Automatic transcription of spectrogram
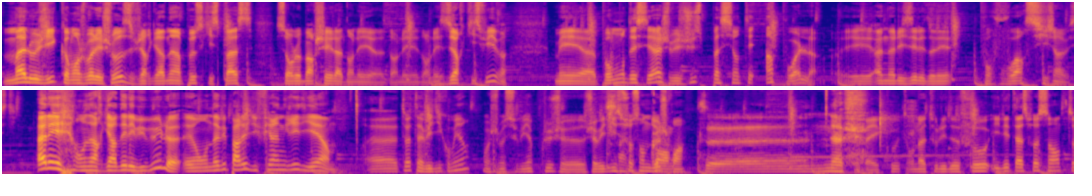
ma logique, comment je vois les choses. Je vais regarder un peu ce qui se passe sur le marché là dans les euh, dans les dans les heures qui suivent. Mais euh, pour mon DCA, je vais juste patienter un poil et analyser les données pour voir si j'investis. Allez, on a regardé les bubules et on avait parlé du Fear and Greed hier. Euh, toi, t'avais dit combien Moi, je me souviens plus. je- J'avais dit 62, je crois. Euh, 9. Bah écoute, on a tous les deux faux. Il est à 60.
